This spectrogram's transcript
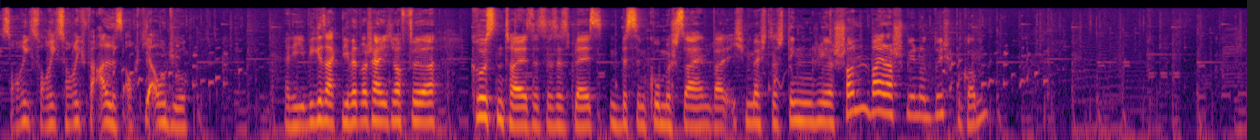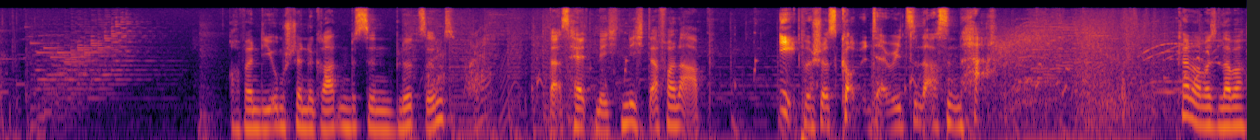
Sorry, sorry, sorry für alles, auch die Audio. Ja, die, wie gesagt, die wird wahrscheinlich noch für größtenteils des Displays ein bisschen komisch sein, weil ich möchte das Ding hier schon weiterspielen und durchbekommen. Auch wenn die Umstände gerade ein bisschen blöd sind. Das hält mich nicht davon ab episches Commentary zu lassen. Ha! Keine Ahnung, was ich laber.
